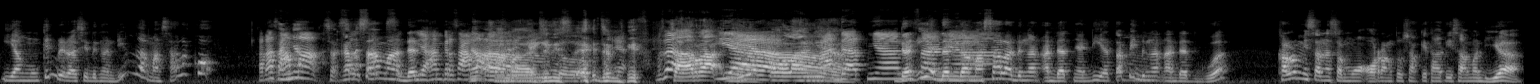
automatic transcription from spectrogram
yang mungkin berelasi dengan dia nggak masalah kok karena Makanya, sama sa- karena Se- sama, dan- ya hampir sama Nah, lah sama kayak jenis gitu. eh jenis Ya. Maksudnya, cara iya, polanya adatnya dan iya dan misalnya. nggak masalah dengan adatnya dia tapi Hmm. dengan adat gua kalau misalnya semua orang tuh sakit hati sama dia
